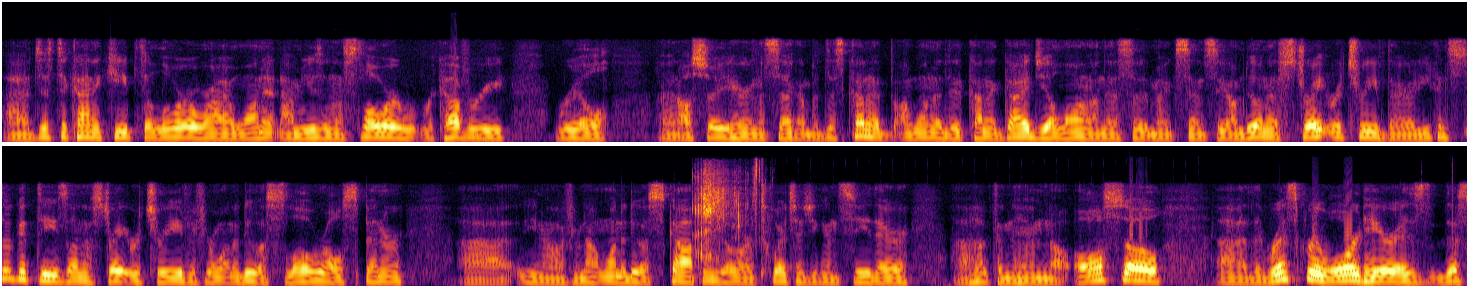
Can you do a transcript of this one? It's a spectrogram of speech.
uh, just to kind of keep the lure where I want it, I'm using a slower recovery reel and I'll show you here in a second, but this kind of, I wanted to kind of guide you along on this so it makes sense here. I'm doing a straight retrieve there. You can still get these on a straight retrieve if you want to do a slow roll spinner. Uh, you know, if you're not wanting to do a stop and go or a twitch, as you can see there, uh, hooked in him. Now, also, uh, the risk reward here is this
